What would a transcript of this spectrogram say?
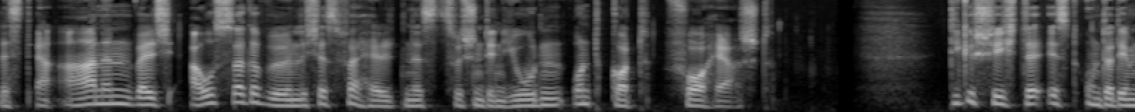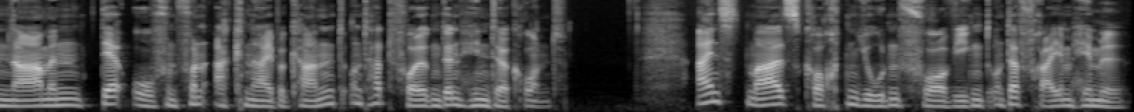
lässt erahnen, welch außergewöhnliches Verhältnis zwischen den Juden und Gott vorherrscht. Die Geschichte ist unter dem Namen Der Ofen von Aknai bekannt und hat folgenden Hintergrund. Einstmals kochten Juden vorwiegend unter freiem Himmel.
